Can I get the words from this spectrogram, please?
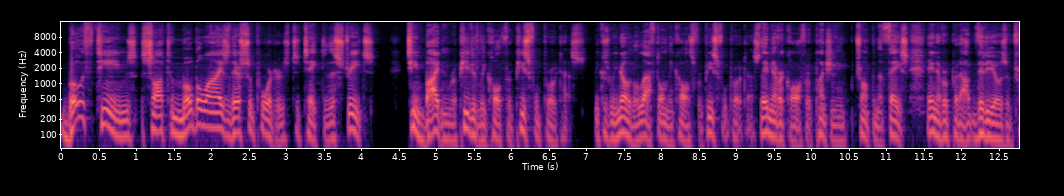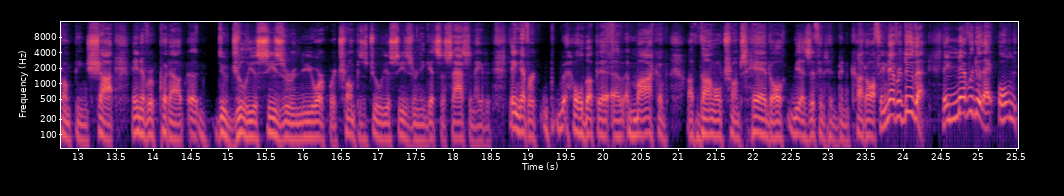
both teams sought to mobilize their supporters to take to the streets. Team Biden repeatedly called for peaceful protests because we know the left only calls for peaceful protests. They never call for punching Trump in the face. They never put out videos of Trump being shot. They never put out, uh, do Julius Caesar in New York where Trump is Julius Caesar and he gets assassinated. They never hold up a, a mock of, of Donald Trump's head all, as if it had been cut off. They never do that. They never do that. Only,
